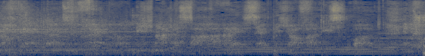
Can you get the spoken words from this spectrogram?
Noch kälter als Fell und nicht mal das wahre Eis hält mich auf an diesem Ort. Im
